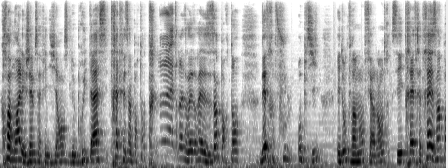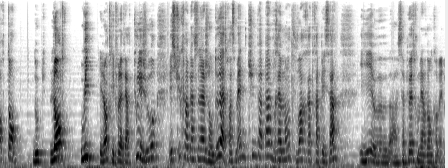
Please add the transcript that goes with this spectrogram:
crois-moi, les gemmes ça fait une différence de brutasse, c'est très très important, très très très important d'être full opti. Et donc vraiment faire l'antre, c'est très très très important. Donc l'antre, oui, et l'entre, il faut la faire tous les jours. Et si tu crées un personnage dans 2 à 3 semaines, tu ne vas pas vraiment pouvoir rattraper ça. Et euh, bah, ça peut être merdant quand même.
